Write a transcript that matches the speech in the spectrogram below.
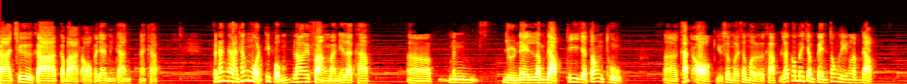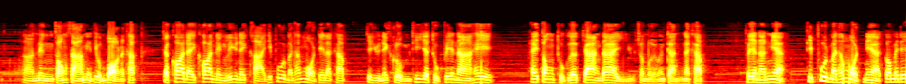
กาชื่อกากระบาดออกไปได้เหมือนกันนะครับ พนักงานทั้งหมดที่ผมเล่าให้ฟังมานี้แหละครับมันอยู่ในลำดับที่จะต้องถูกคัดออกอยู่เสมอๆครับ แล้วก็ไม่จำเป็นต้องเรียงลำดับหนึ่งสองสามอย่างที่ผมบอกนะครับ จะข้อใดข้อหนึ่งหรืออยู่ในข่ายที่พูดมาทั้งหมดนี่แหละครับ จะอยู่ในกลุ่มที่จะถูกพิจารณาให้ ให้ต้องถูกเลิกจ้างได้อยู่เสมอเหมือนกันนะครับ เพราะฉะนั้นเนี่ยที่พูดมาทั้งหมดเนี่ยก็ไม่ได้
